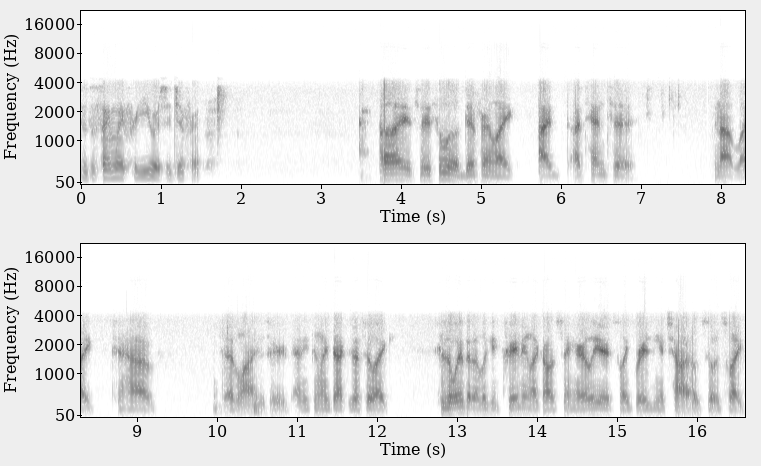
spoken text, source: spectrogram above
Is it the same way for you, or is it different? Uh, it's it's a little different. Like I I tend to not like to have deadlines or anything like that because I feel like because the way that I look at creating, like I was saying earlier, it's like raising a child. So it's like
